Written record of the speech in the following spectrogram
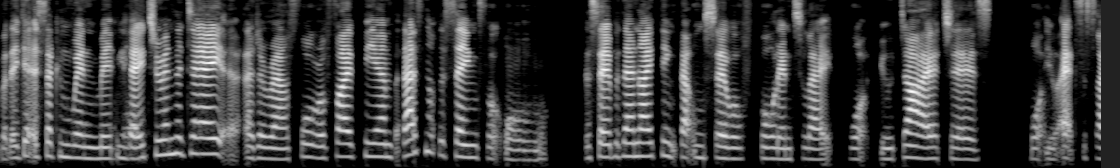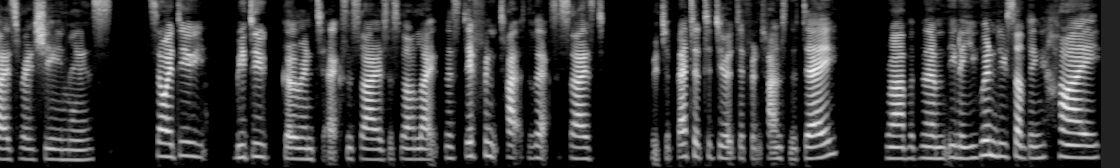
but they get a second wind maybe later in the day at around 4 or 5 p.m. But that's not the same for all. So, but then I think that also will fall into like what your diet is, what your exercise regime is. So I do, we do go into exercise as well. Like there's different types of exercise which are better to do at different times of the day rather than, you know, you wouldn't do something high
